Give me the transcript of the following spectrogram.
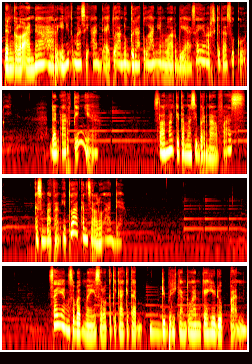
Dan kalau Anda hari ini tuh masih ada, itu anugerah Tuhan yang luar biasa yang harus kita syukuri. Dan artinya, selama kita masih bernafas, kesempatan itu akan selalu ada. Sayang Sobat Maestro ketika kita diberikan Tuhan kehidupan,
